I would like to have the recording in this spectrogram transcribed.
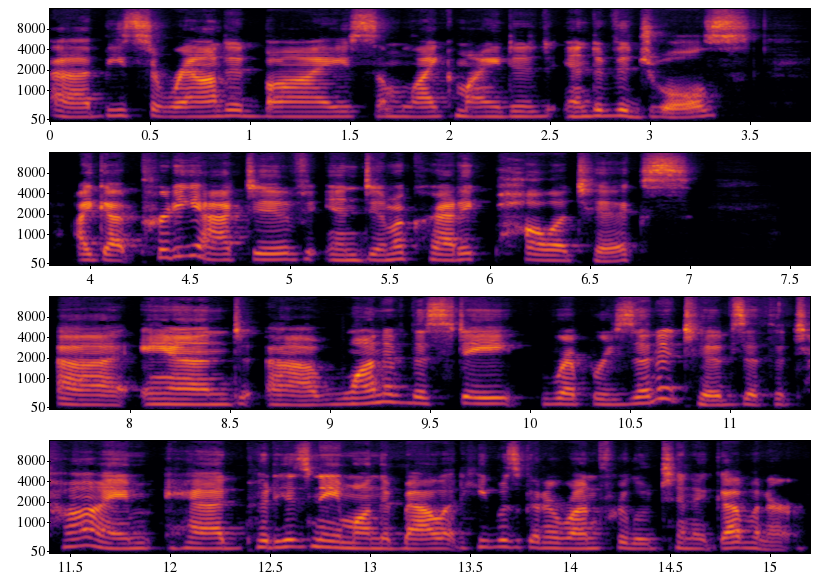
uh, be surrounded by some like minded individuals. I got pretty active in Democratic politics. Uh, and uh, one of the state representatives at the time had put his name on the ballot. He was going to run for lieutenant governor.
